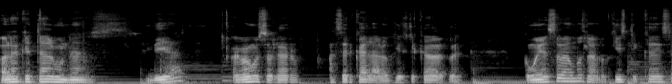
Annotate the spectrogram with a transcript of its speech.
Hola, ¿qué tal? Buenos días. Hoy vamos a hablar acerca de la logística de red. Como ya sabemos, la logística es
